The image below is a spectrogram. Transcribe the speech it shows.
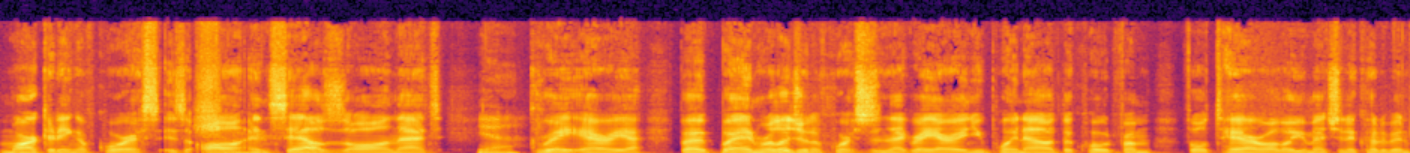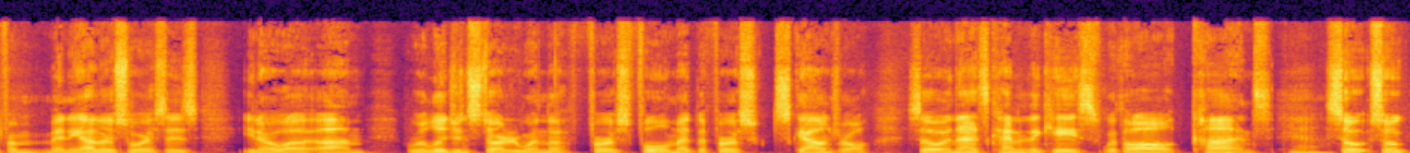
marketing, of course, is all and sales is all in that Yeah. gray area. But but and religion, of course, is in that gray area. And you point out the quote from Voltaire, although you mentioned it could have been from many other sources. You know, uh, um, religion started when the first fool met the first scoundrel. So and that's kind of the case with all cons. Yeah. So so.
